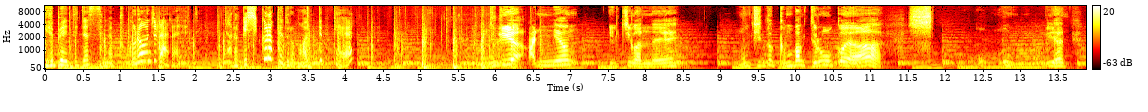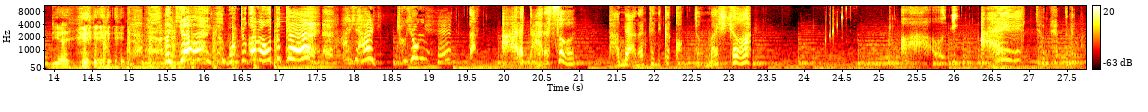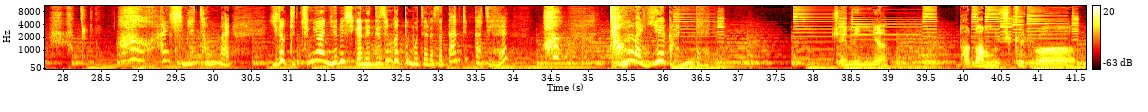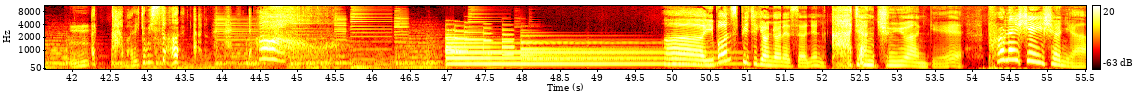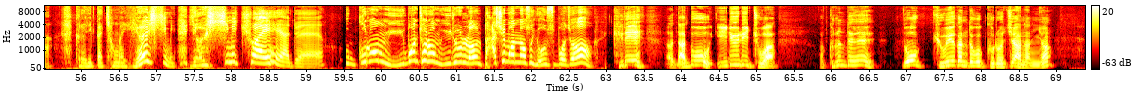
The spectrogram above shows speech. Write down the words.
예배 늦었으면 부끄러운 줄 알아야지. 저렇게 시끄럽게 들으면 어떡해? 누리야 안녕 일찍 왔네 뭉치도 금방 들어올 거야 쉿, 어, 어, 미안 미안 아, 야, 먼저 가면 어떡해? 아, 야, 조용해. 아. 방해 안 할 테니까 걱정 마셔. 아, 이, 아이, 참. 아우, 한심해 정말. 이렇게 중요한 예배 시간에 늦은 것도 모자라서 딴짓까지 해? 하, 정말 이해가 안 돼. 재밌냐? 나도 한번 시켜주라 응? 아, 가만히 좀 있어. 아, 이번 스피치 경연에서는 가장 중요한 게 pronunciation이야. 그러니까 정말 열심히, 열심히 try 해야 돼. 그럼 이번처럼 일요일 날 다시 만나서 연습하자. 그래, 아, 나도 일요일이 좋아. 아, 그런데 너 교회 간다고 그러지 않았냐?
